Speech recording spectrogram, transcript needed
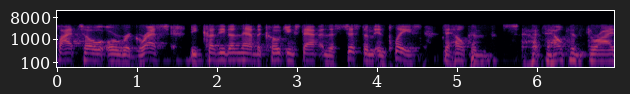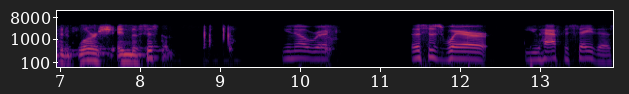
plateau or regress because he doesn't have the coaching staff and the system in place to help him to help him thrive and flourish in the system. You know, Rick, this is where you have to say this,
